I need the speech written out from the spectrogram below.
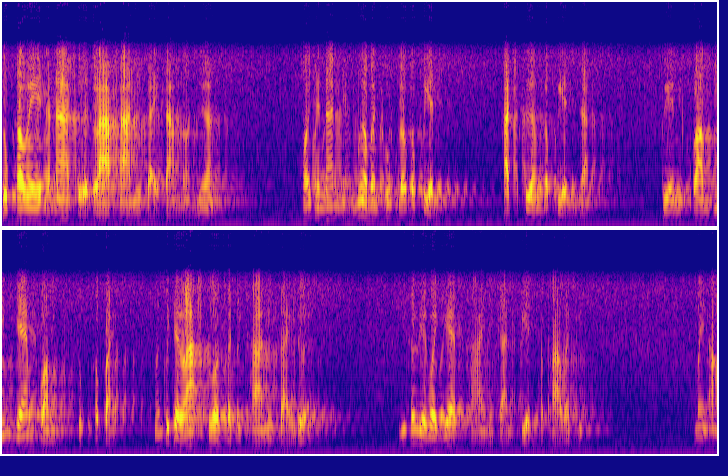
สุขเวทนาเกิดราคานุสัยตามนอนเนื่อง เพราะฉะนั้นเนี่ยเมื่อบรรทุกเราก็เปลี่ยนขัดเคืองก็เปลี่ยนซะเปลี่ยนความยิ้มแย้มความสุขเข้าไป มันก็จะละตัวปฏิคานุสัยด้วยนี่เขาเรียกว่าแยบคายในการเปลี่ยนสภาวะจิต ไม่เอา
